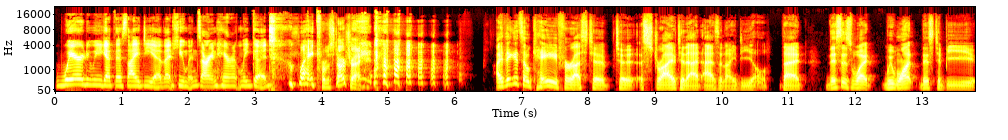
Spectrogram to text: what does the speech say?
where do we get this idea that humans are inherently good? like from Star Trek. I think it's okay for us to to strive to that as an ideal that this is what we want this to be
